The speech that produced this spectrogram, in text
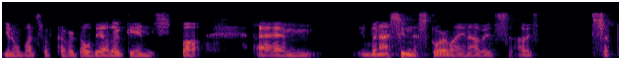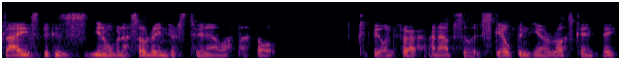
you know once we've covered all the other games. But um, when I seen the scoreline, I was I was surprised because you know when I saw Rangers two 0 up, I thought could be on for an absolute scalping here, Ross County.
